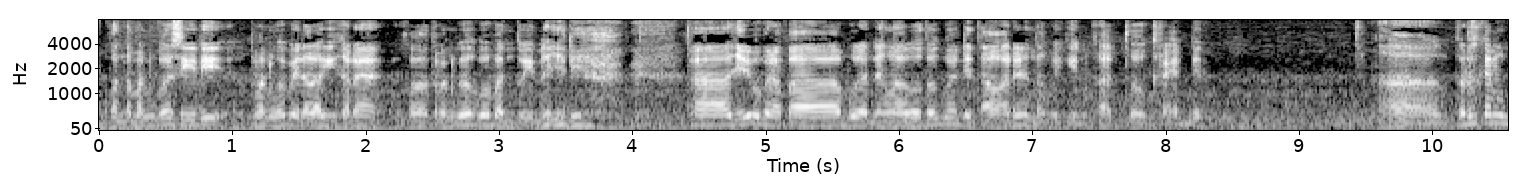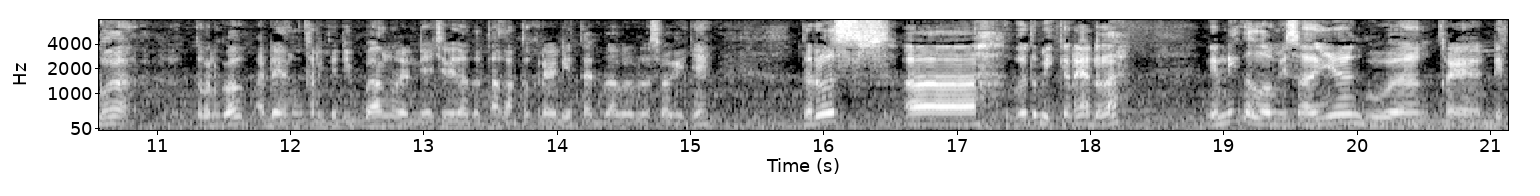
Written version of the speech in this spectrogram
bukan teman gue sih di. Teman gue beda lagi karena kalau teman gue gue bantuin aja dia uh, jadi beberapa bulan yang lalu tuh gue ditawarin untuk bikin kartu kredit. Uh, terus kan gue teman gue ada yang kerja di bank dan dia cerita tentang kartu kredit dan bla bla bla sebagainya. Terus uh, gue tuh mikirnya adalah ini kalau misalnya gue kredit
